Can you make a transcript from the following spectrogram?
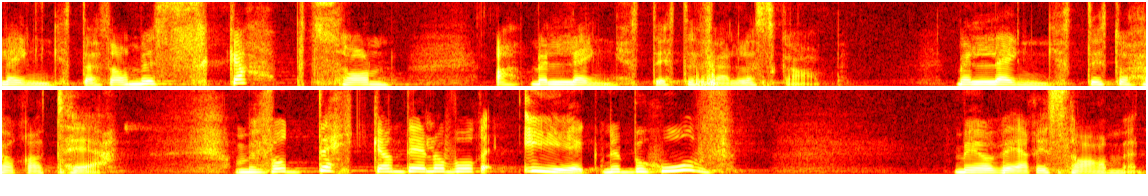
lengte etter. Vi er skapt sånn at vi lengter etter fellesskap. Vi lengter etter å høre til. Og Vi får dekket en del av våre egne behov med å være sammen.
